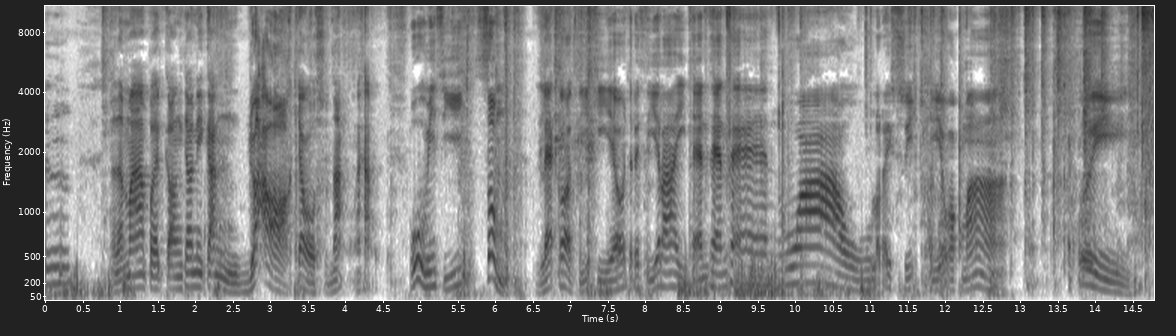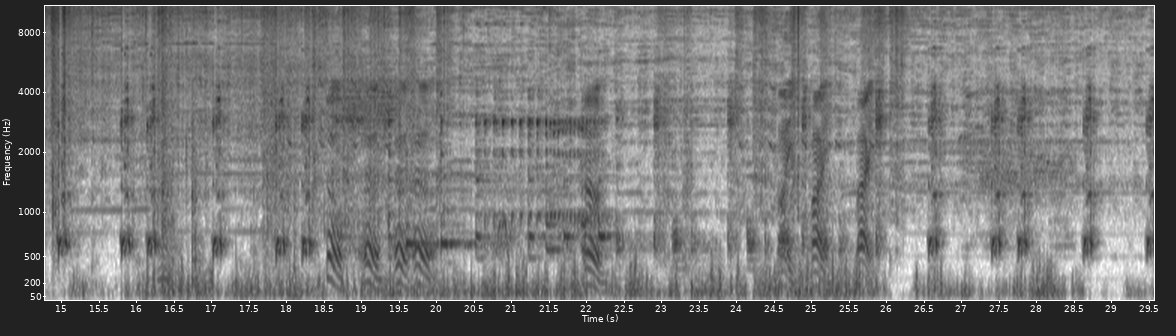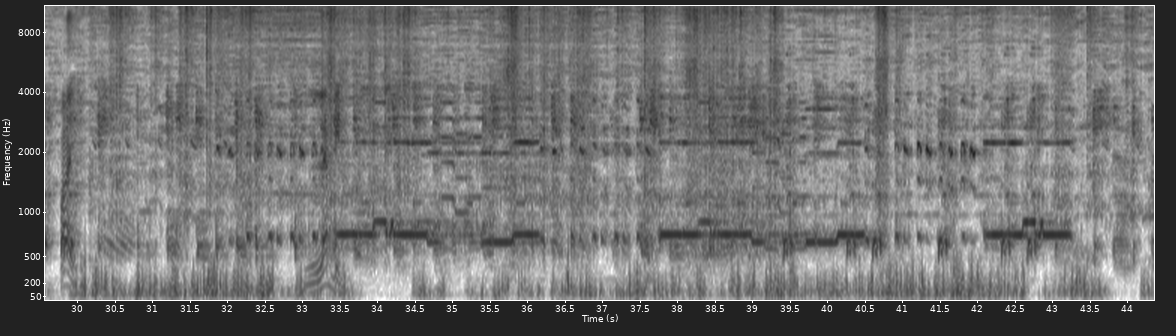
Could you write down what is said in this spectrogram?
นเรามาเปิดกล่องเจ้านี่กันยอกเจ้าสุนัขนะครับอู้มีสีส้ม และก็สีเขียวจะได้สีอะไรแทนแทนแทนว้าว เราได้สีเขียวออกมาเฮ้ยเออเออเออเออเออไปไปไป แลบบิด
